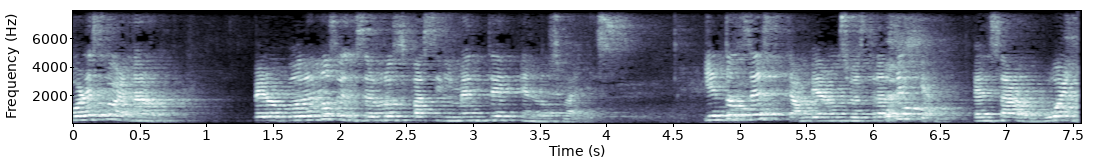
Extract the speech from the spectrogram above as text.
Por eso ganaron, pero podemos vencerlos fácilmente en los valles. Y entonces cambiaron su estrategia. Pensaron, bueno,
